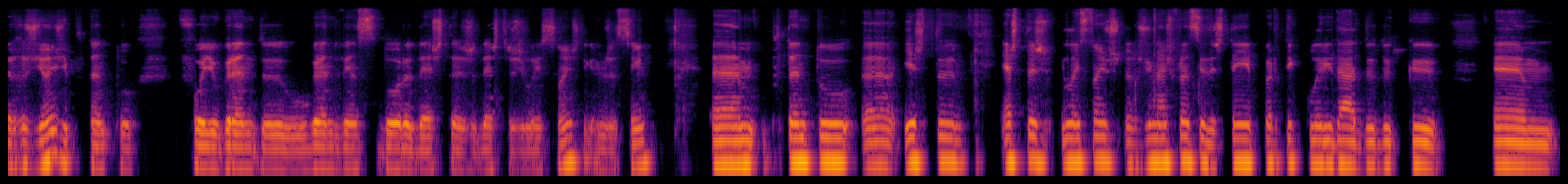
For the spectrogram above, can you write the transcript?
regiões e, portanto, foi o grande, o grande vencedor destas, destas eleições, digamos assim. Um, portanto, uh, este, estas eleições regionais francesas têm a particularidade de que um,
